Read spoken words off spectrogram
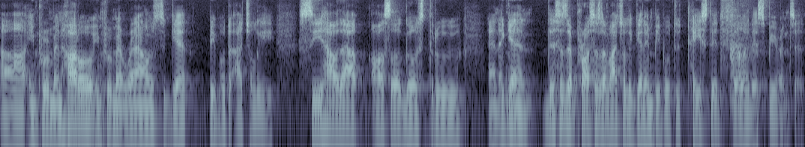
uh, improvement huddle, improvement rounds to get people to actually see how that also goes through. And again, this is a process of actually getting people to taste it, feel it, experience it,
